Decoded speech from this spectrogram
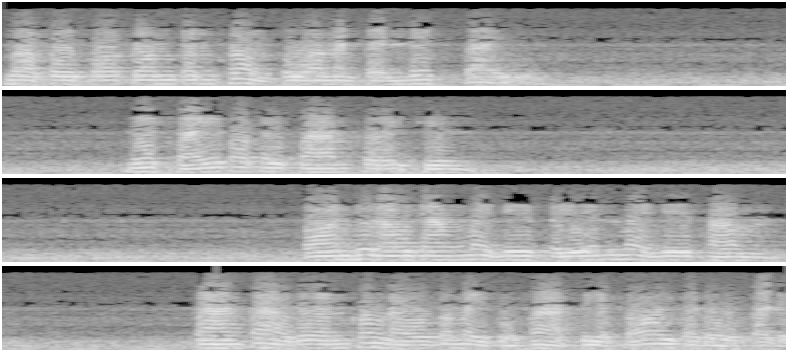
เมื่อฝึกอบรมจนคล่องตัวมันเป็นนิสัยนิสัยก็เคือความเคยชินตอนที่เรายังไม่มีศีลไม่มีธรรมการก้าวเดินของเราก็ไม่สุภาพเรียบร้อยกระโดดกระเด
